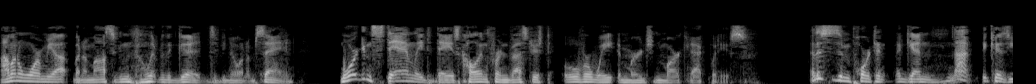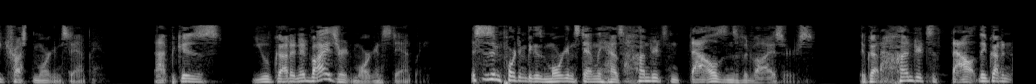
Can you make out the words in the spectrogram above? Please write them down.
I'm going to warm you up, but I'm also going to deliver the goods, if you know what I'm saying. Morgan Stanley today is calling for investors to overweight emerging market equities. Now, this is important, again, not because you trust Morgan Stanley, not because you've got an advisor at Morgan Stanley. This is important because Morgan Stanley has hundreds and thousands of advisors. They've got hundreds of thousands, they've got an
